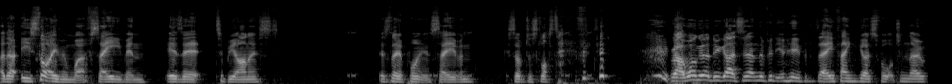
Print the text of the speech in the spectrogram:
I don't, it's not even worth saving, is it? To be honest, there's no point in saving because I've just lost everything. right, what I'm going to do, guys, is end the video here for today. Thank you guys for watching, though.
